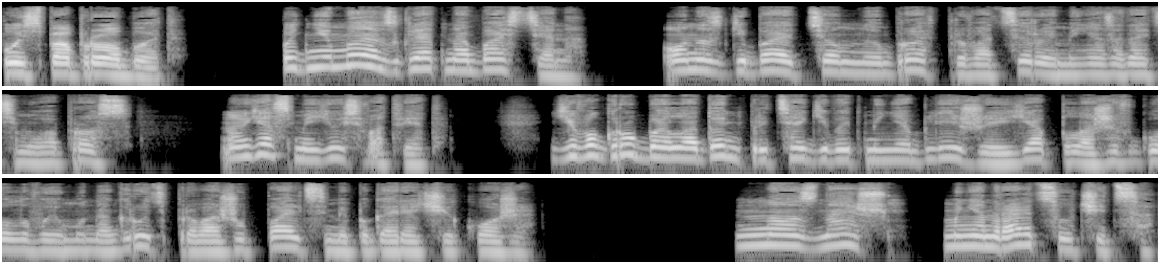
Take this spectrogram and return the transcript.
Пусть попробует. Поднимаю взгляд на Бастиана. Он изгибает темную бровь, провоцируя меня задать ему вопрос. Но я смеюсь в ответ. Его грубая ладонь притягивает меня ближе, и я, положив голову ему на грудь, провожу пальцами по горячей коже. Но, знаешь, мне нравится учиться.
